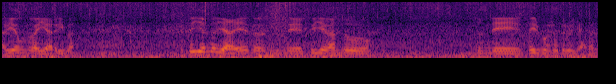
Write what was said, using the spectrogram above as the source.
Había uno ahí arriba. Estoy yendo ya, ¿eh? Donde estoy llegando... Donde estáis vosotros ya, ¿vale?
